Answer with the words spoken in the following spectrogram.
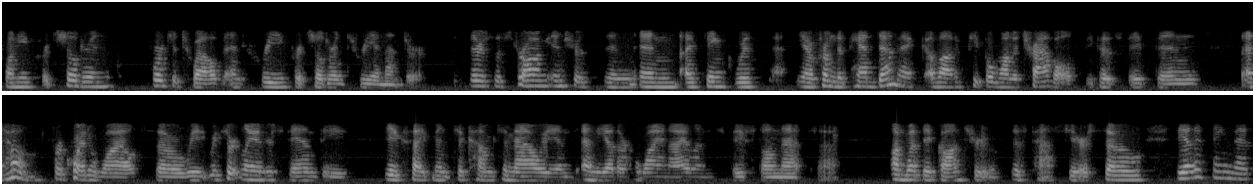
20 for children 4 to 12, and free for children 3 and under. There's a strong interest in, and I think with, you know, from the pandemic, a lot of people want to travel because they've been at home for quite a while. So we, we certainly understand the the excitement to come to Maui and, and the other Hawaiian islands based on that, uh, on what they've gone through this past year. So the other thing that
